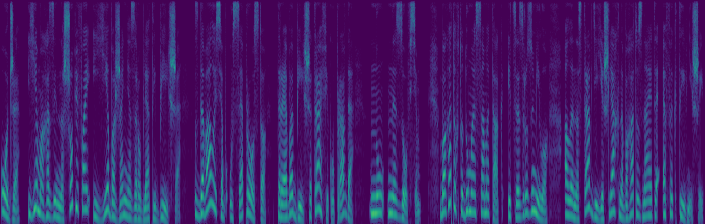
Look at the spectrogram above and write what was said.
Отже, є магазин на Shopify і є бажання заробляти більше. Здавалося б, усе просто. Треба більше трафіку, правда? Ну, не зовсім. Багато хто думає саме так, і це зрозуміло. Але насправді є шлях набагато, знаєте, ефективніший.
